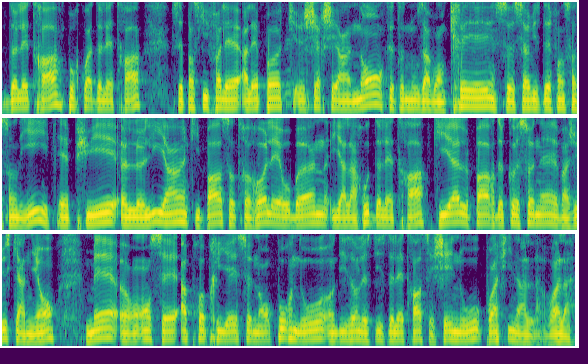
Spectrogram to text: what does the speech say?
De l'ETRA, pourquoi de l'ETRA? C'est parce qu'il fallait à l'époque chercher un nom que nous avons créé, ce service défense incendie, et puis le lien qui passe entre Roll et Aubonne, il y a la route de l'ETRA qui, elle, part de Cossonay et va jusqu'à Nyon, mais euh, on s'est approprié ce nom pour nous en disant le 10 de l'ETRA, c'est chez nous, point final, voilà.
